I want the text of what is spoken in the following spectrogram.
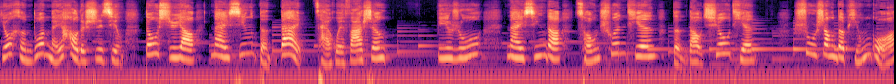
有很多美好的事情都需要耐心等待才会发生。”比如，耐心的从春天等到秋天，树上的苹果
